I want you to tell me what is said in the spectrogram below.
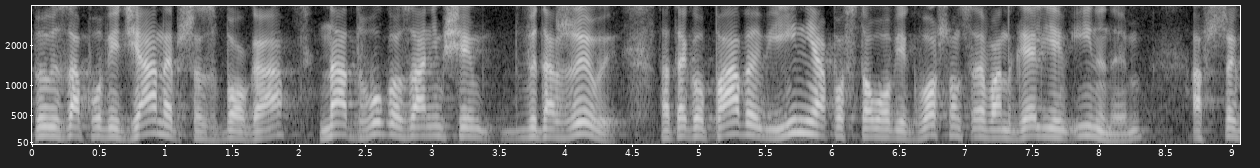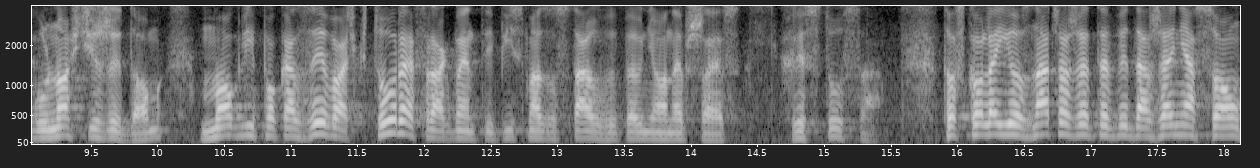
były zapowiedziane przez Boga na długo zanim się wydarzyły. Dlatego Paweł i inni apostołowie, głosząc Ewangelię innym, a w szczególności Żydom, mogli pokazywać, które fragmenty pisma zostały wypełnione przez Chrystusa. To z kolei oznacza, że te wydarzenia są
